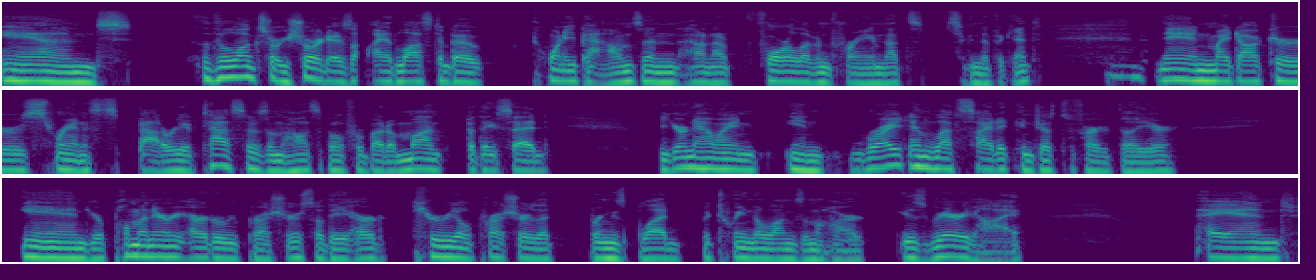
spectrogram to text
And the long story short is I had lost about 20 pounds and on a 411 frame, that's significant. Mm. And my doctors ran a battery of tests. I was in the hospital for about a month, but they said, you're now in, in right and left sided congestive heart failure and your pulmonary artery pressure. So the arterial pressure that brings blood between the lungs and the heart is very high. And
